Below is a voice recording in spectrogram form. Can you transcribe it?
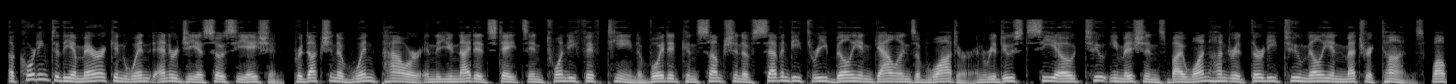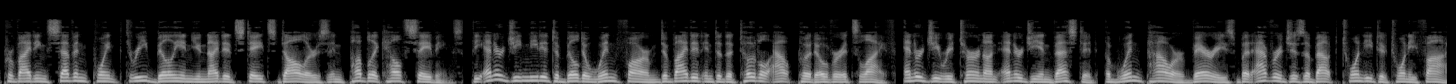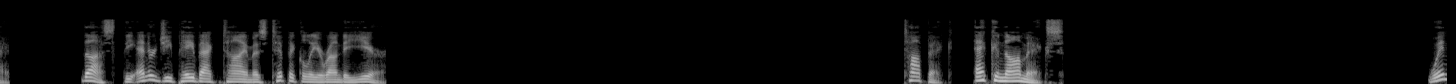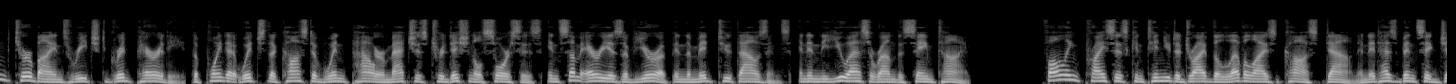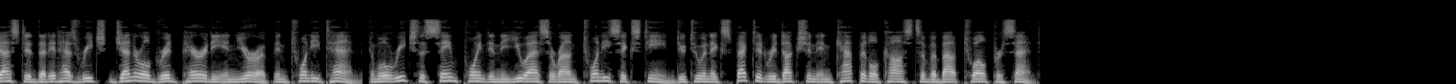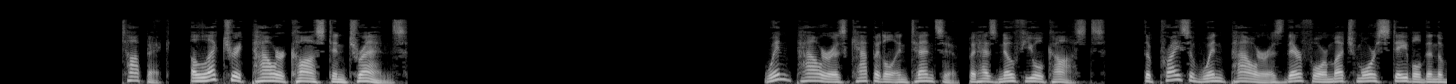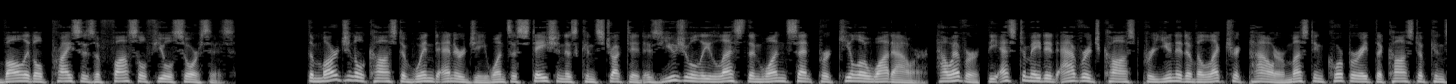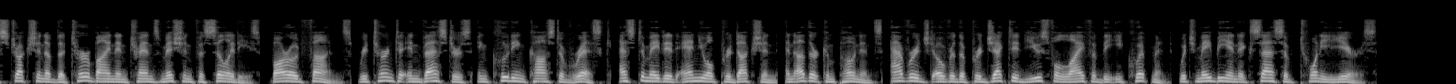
According to the American Wind Energy Association, production of wind power in the United States in 2015 avoided consumption of 73 billion gallons of water and reduced CO2 emissions by 132 million metric tons, while providing 7.3 billion United States dollars in public health savings. The energy needed to build a wind farm divided into the total output over its life. Energy return on energy invested of wind power varies but averages about 20 to 25. Thus, the energy payback time is typically around a year. Economics Wind turbines reached grid parity the point at which the cost of wind power matches traditional sources in some areas of Europe in the mid-2000s, and in the US around the same time. Falling prices continue to drive the levelized cost down and it has been suggested that it has reached general grid parity in Europe in 2010, and will reach the same point in the US around 2016 due to an expected reduction in capital costs of about 12%. Electric power cost and trends Wind power is capital intensive, but has no fuel costs. The price of wind power is therefore much more stable than the volatile prices of fossil fuel sources. The marginal cost of wind energy once a station is constructed is usually less than 1 cent per kilowatt-hour, however, the estimated average cost per unit of electric power must incorporate the cost of construction of the turbine and transmission facilities, borrowed funds, return to investors including cost of risk, estimated annual production, and other components, averaged over the projected useful life of the equipment, which may be in excess of 20 years.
